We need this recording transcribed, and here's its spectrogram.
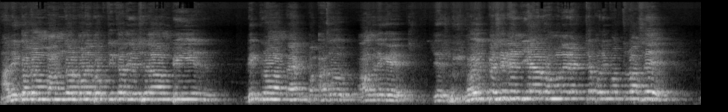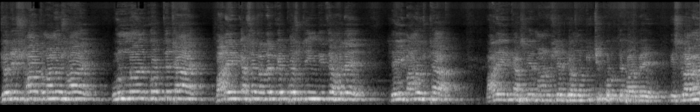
আলীকদম বান্দরবনে বক্তৃতা দিয়েছিলাম বীর বিক্রম এক বাহাদুর আওয়ামী লীগের। যে শহীদ প্রেসিডেন্ট জিয়াউর রহমানের একটা পরিপত্র আছে যদি সৎ মানুষ হয় উন্নয়ন করতে চায়, বাড়ির কাছে তাদেরকে পোস্টিং দিতে হলে সেই মানুষটা বাড়ির কাছে মানুষের জন্য কিছু করতে পারবে। ইসলামে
